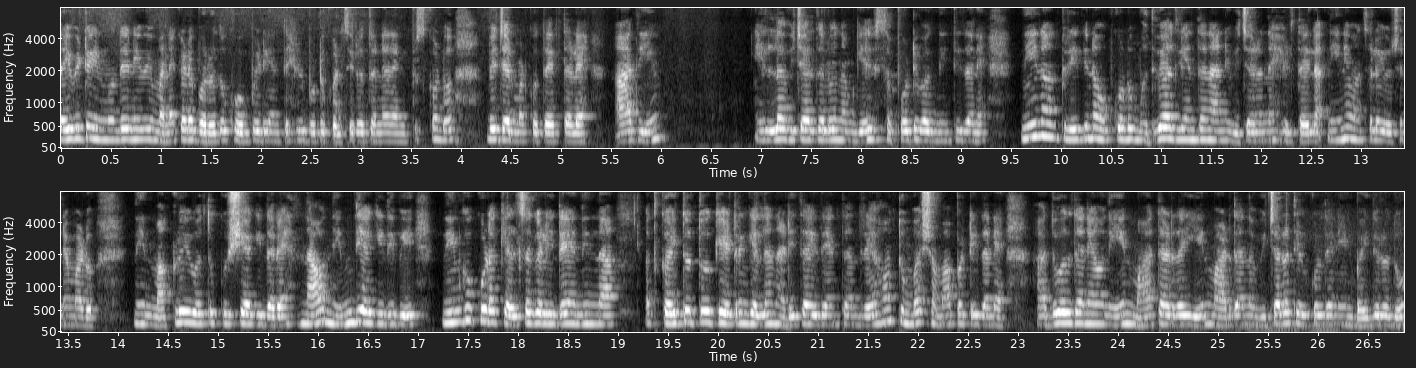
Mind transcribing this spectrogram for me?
ದಯವಿಟ್ಟು ಇನ್ನು ಮುಂದೆ ನೀವು ಈ ಮನೆ ಕಡೆ ಬರೋದಕ್ಕೆ ಹೋಗಬೇಡಿ ಅಂತ ಹೇಳ್ಬಿಟ್ಟು ಕಳಿಸಿರೋದನ್ನು ನೆನಪಿಸ್ಕೊಂಡು ಬೇಜಾರು ಮಾಡ್ಕೋತಾ ಇರ್ತಾಳೆ. ಆದಿ ಎಲ್ಲ ವಿಚಾರದಲ್ಲೂ ನಮಗೆ ಸಪೋರ್ಟಿವ್ ಆಗಿ ನಿಂತಿದ್ದಾನೆ. ನೀನು ಅವ್ನ ಪ್ರೀತಿನ ಒಪ್ಕೊಂಡು ಮದುವೆ ಆಗಲಿ ಅಂತ ನಾನು ಈ ವಿಚಾರನ ಹೇಳ್ತಾ ಇಲ್ಲ. ನೀನೇ ಒಂದ್ಸಲ ಯೋಚನೆ ಮಾಡು. ನಿನ್ನ ಮಕ್ಕಳು ಇವತ್ತು ಖುಷಿಯಾಗಿದ್ದಾರೆ. ನಾವು ನೆಮ್ಮದಿಯಾಗಿದ್ದೀವಿ. ನಿನಗೂ ಕೂಡ ಕೆಲಸಗಳಿದೆ. ನಿನ್ನ ಅದು ಕೈತುತ್ತು ಕೇಟ್ರಿಂಗ್ ಎಲ್ಲ ನಡೀತಾ ಇದೆ ಅಂತಂದರೆ ಅವ್ನು ತುಂಬ ಶ್ರಮ ಪಟ್ಟಿದ್ದಾನೆ ಅದು ಅಲ್ಲದೆ ಅವ್ನು ಏನು ಮಾತಾಡ್ದೆ, ಏನು ಮಾಡ್ದೆ ಅನ್ನೋ ವಿಚಾರ ತಿಳ್ಕೊಳ್ದೆ ನೀನು ಬೈದಿರೋದು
